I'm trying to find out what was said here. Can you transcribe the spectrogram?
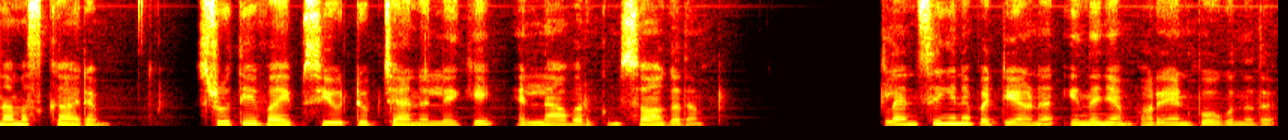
നമസ്കാരം. ശ്രുതി വൈബ്സ് യൂട്യൂബ് ചാനലിലേക്ക് എല്ലാവർക്കും സ്വാഗതം. ക്ലെൻസിങ്ങിനെ പറ്റിയാണ് ഇന്ന് ഞാൻ പറയാൻ പോകുന്നത്.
